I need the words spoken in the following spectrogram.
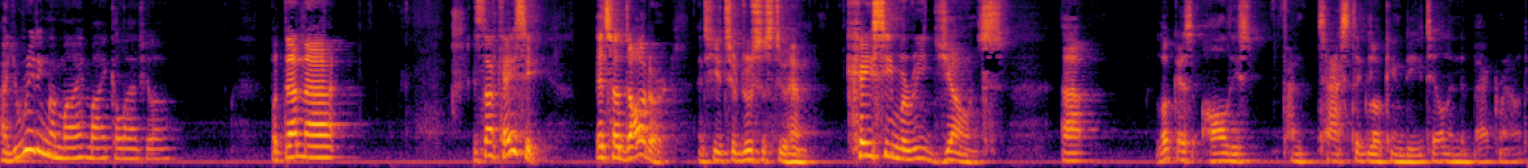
Are you reading my mind, Michelangelo? But then uh, it's not Casey. It's her daughter. And she introduces to him Casey Marie Jones. Uh, look at all these fantastic looking detail in the background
